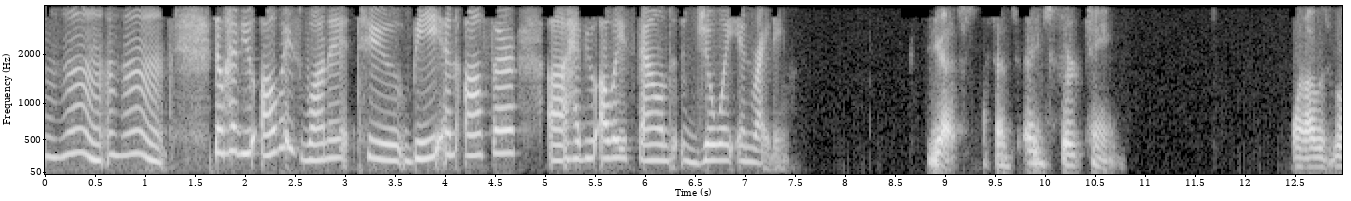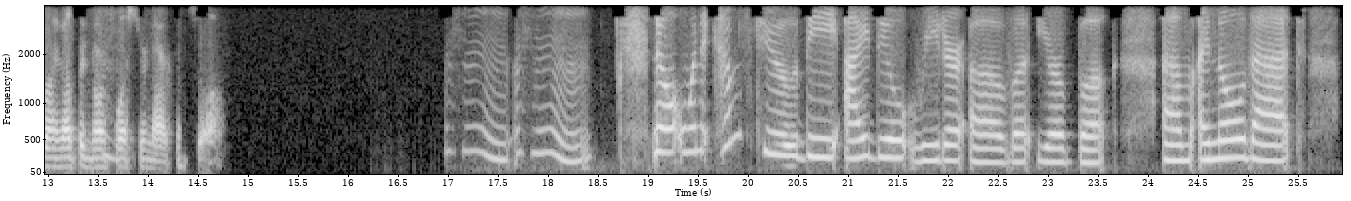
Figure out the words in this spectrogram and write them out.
Mhm, mhm. Now, have you always wanted to be an author? Uh, have you always found joy in writing? Yes, since age 13 when I was growing up in hmm. northwestern Arkansas. Mhm. Mhm. Now, when it comes to the ideal reader of your book, um, I know that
